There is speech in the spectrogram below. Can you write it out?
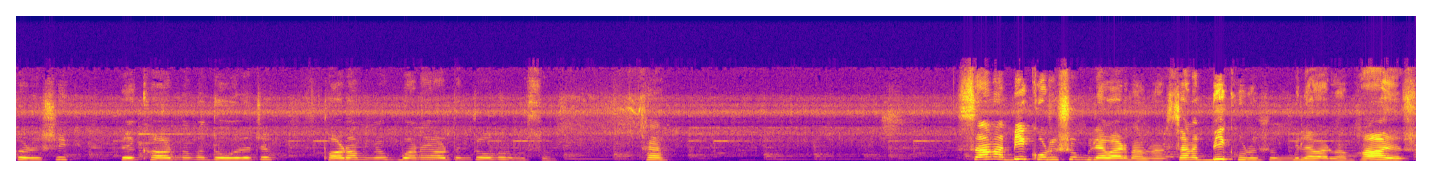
karışık ve karnımı doyuracak param yok. Bana yardımcı olur musun? Heh. Sana bir kuruşun bile vermem lan. Sana bir kuruşun bile vermem. Hayır.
